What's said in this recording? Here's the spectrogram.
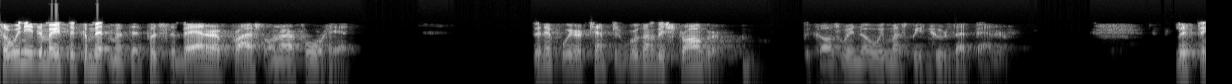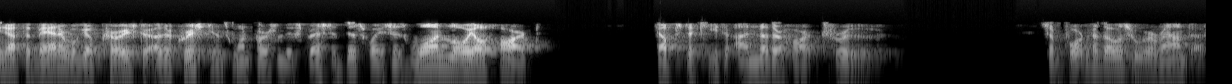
So we need to make the commitment that puts the banner of Christ on our forehead. Then if we are tempted, we're going to be stronger because we know we must be true to that banner. Lifting up the banner will give courage to other Christians. One person expressed it this way, says, one loyal heart helps to keep another heart true. It's important for those who are around us.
